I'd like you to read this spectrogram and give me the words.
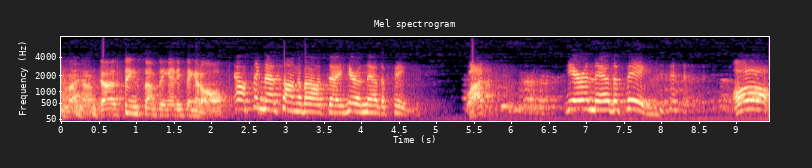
come. Uh, sing something, anything at all. Oh, sing that song about uh, Here and There the Figs. What? Here and There the Figs. Oh!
